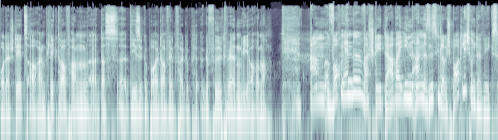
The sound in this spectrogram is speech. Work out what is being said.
oder stets auch einen Blick drauf haben, dass äh, diese Gebäude auf jeden Fall gefüllt werden, wie auch immer. Am Wochenende, was steht da bei Ihnen an? Da sind Sie, glaube ich, sportlich unterwegs.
